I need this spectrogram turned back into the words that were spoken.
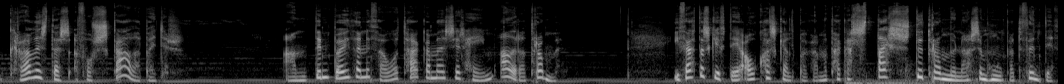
Hún krafðist þess að fá skadabætur. Andin bauð henni þá að taka með sér heim aðra trommu. Í þetta skipti ákvað skjaldbakan að taka stærstu trommuna sem hún gætt fundið.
